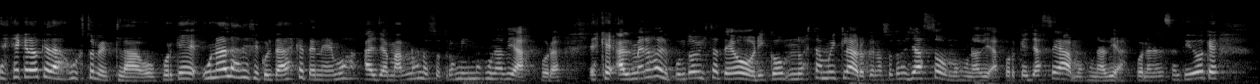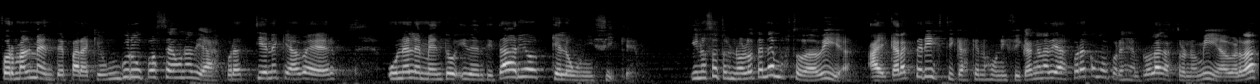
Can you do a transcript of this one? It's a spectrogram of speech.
Es que creo que da justo en el clavo, porque una de las dificultades que tenemos al llamarnos nosotros mismos una diáspora es que, al menos desde el punto de vista teórico, no está muy claro que nosotros ya somos una diáspora, que ya seamos una diáspora, en el sentido de que formalmente para que un grupo sea una diáspora tiene que haber un elemento identitario que lo unifique y nosotros no lo tenemos todavía. Hay características que nos unifican en la diáspora, como por ejemplo la gastronomía, ¿verdad?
